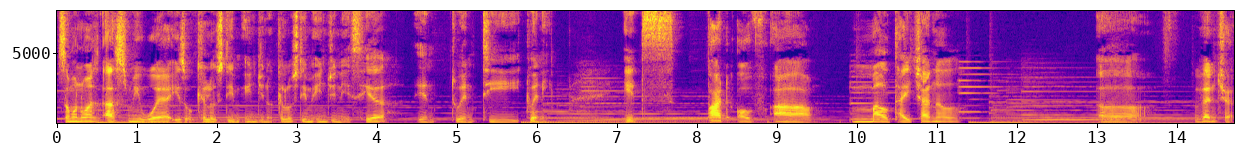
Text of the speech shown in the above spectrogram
Someone once asked me where is Okello Steam Engine. Okello Steam Engine is here in 2020. It's part of a multi-channel uh, venture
